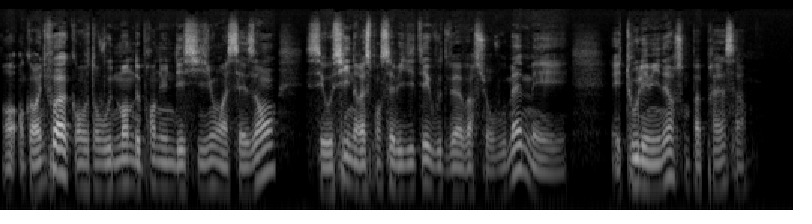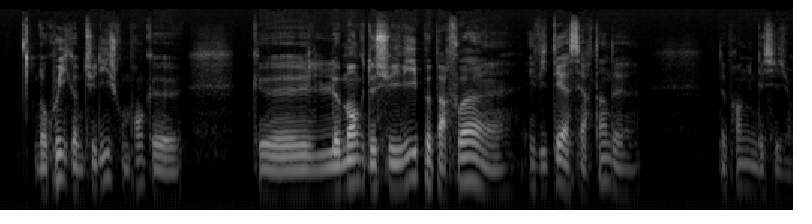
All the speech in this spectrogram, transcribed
encore une fois, quand on vous demande de prendre une décision à 16 ans, c'est aussi une responsabilité que vous devez avoir sur vous-même et, tous les mineurs ne sont pas prêts à ça. donc oui, comme tu dis, je comprends que, que le manque de suivi peut parfois euh, éviter à certains de, de prendre une décision.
